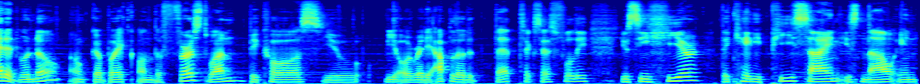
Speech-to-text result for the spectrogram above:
edit window, I'll go back on the first one because you we already uploaded that successfully. You see here the KDP sign is now in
